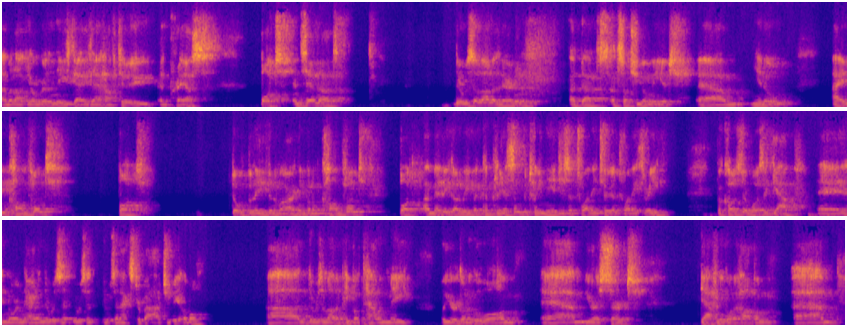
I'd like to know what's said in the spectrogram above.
I'm a lot younger than these guys, I have to impress. But in saying that, there was a lot of learning at that at such a young age. Um, you know, I'm confident, but don't believe I'm arrogant, but I'm confident but I maybe got a wee bit complacent between the ages of 22 and 23 because there was a gap uh, in Northern Ireland. There was a, there was a, there was an extra badge available, and there was a lot of people telling me, "Well, you're going to go on. Um, you're a cert, definitely going to happen." Um,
